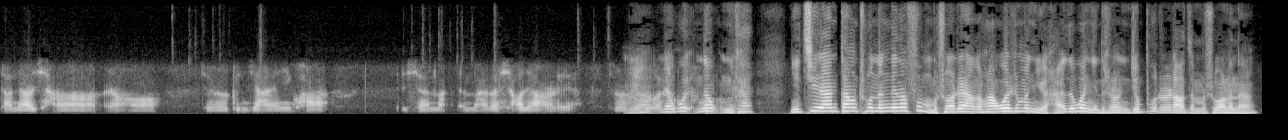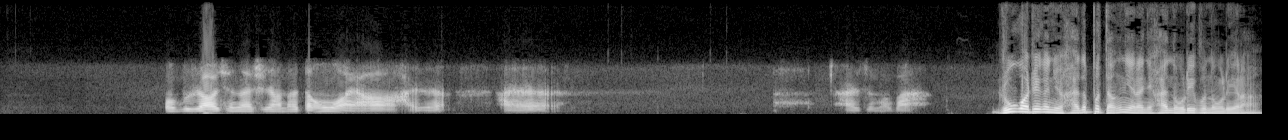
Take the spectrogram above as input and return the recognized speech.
攒点钱了，然后就是跟家人一块儿先买买个小点儿的，就是说那为那你看，你既然当初能跟他父母说这样的话，为什么女孩子问你的时候你就不知道怎么说了呢？我不知道现在是让他等我呀，还是还是还是怎么办？如果这个女孩子不等你了，你还努力不努力了？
